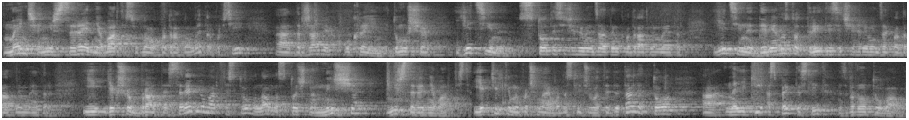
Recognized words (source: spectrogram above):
менша, ніж середня вартість одного квадратного метра по всій а, державі Україні. Тому що є ціни 100 тисяч гривень за один квадратний метр, є ціни 93 тисячі гривень за квадратний метр. І якщо брати середню вартість, то вона у нас точно нижча, ніж середня вартість. І як тільки ми починаємо досліджувати деталі, то на які аспекти слід звернути увагу?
